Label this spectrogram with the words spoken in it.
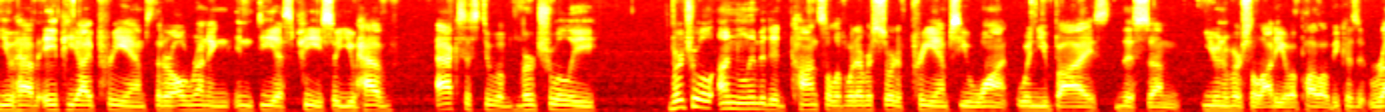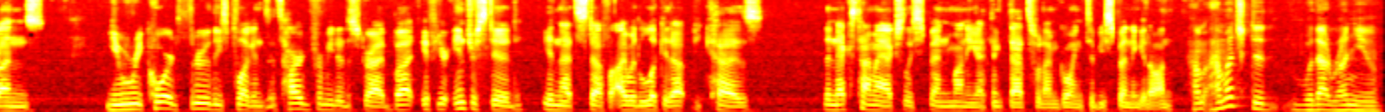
you have API preamps that are all running in DSP. So you have access to a virtually virtual unlimited console of whatever sort of preamps you want when you buy this um, Universal Audio Apollo because it runs. You record through these plugins. It's hard for me to describe, but if you're interested in that stuff, I would look it up because the next time I actually spend money, I think that's what I'm going to be spending it on. How how much did would that run you?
